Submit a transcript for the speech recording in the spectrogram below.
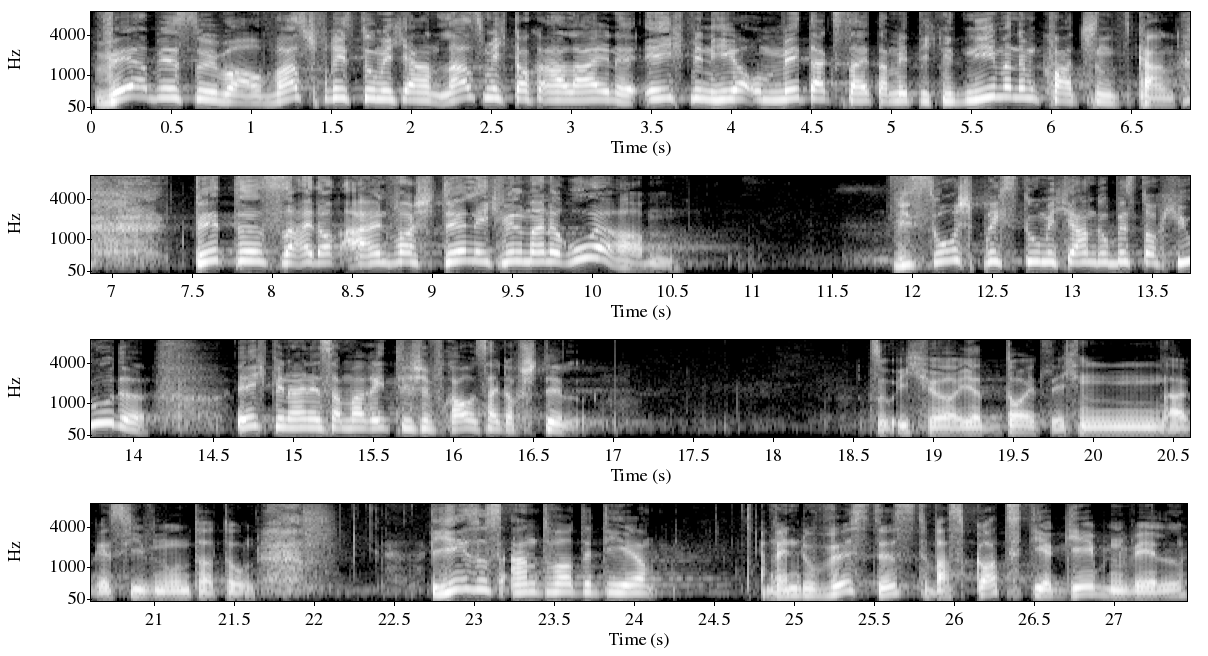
Wer bist du überhaupt? Was sprichst du mich an? Lass mich doch alleine. Ich bin hier um Mittagszeit, damit ich mit niemandem quatschen kann. bitte sei doch einfach still, ich will meine Ruhe haben. Wieso sprichst du mich an? Du bist doch Jude. Ich bin eine samaritische Frau, sei doch still. So, ich höre hier deutlichen aggressiven Unterton. Jesus antwortet dir, wenn du wüsstest, was Gott dir geben will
